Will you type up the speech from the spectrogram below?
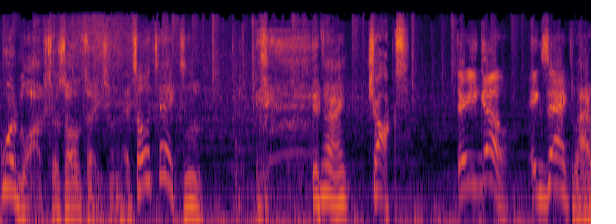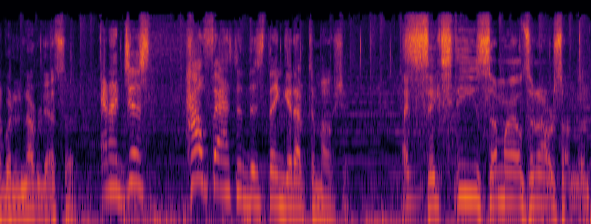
Woodblocks, that's all it takes. Man. That's all it takes. All right. Chalks. There you go. Exactly. I would have never guessed it. And I just, how fast did this thing get up to motion? Like 60 some miles an hour something.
